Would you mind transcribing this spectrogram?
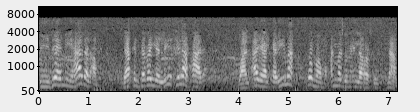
في ذهني هذا الأمر. لكن تبين لي خلاف هذا. والآية الكريمة وما محمد إلا رسول. نعم.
